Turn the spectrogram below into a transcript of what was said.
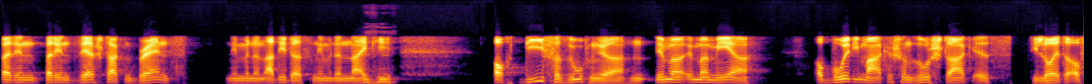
bei den, bei den sehr starken Brands, nehmen wir einen Adidas, nehmen wir einen Nike, mhm. auch die versuchen ja immer, immer mehr, obwohl die Marke schon so stark ist, die Leute auf,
